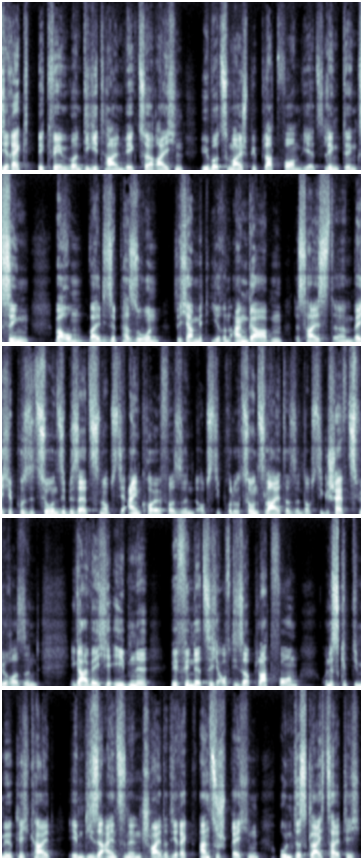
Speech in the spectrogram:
direkt bequem über einen digitalen Weg zu erreichen, über zum Beispiel Plattformen wie jetzt LinkedIn, Xing. Warum? Weil diese Person sich ja mit ihren Angaben, das heißt, ähm, welche Position sie besetzen, ob es die Einkäufer sind, ob es die Produktionsleiter sind, ob es die Geschäftsführer sind, egal welche Ebene, befindet sich auf dieser Plattform und es gibt die Möglichkeit, eben diese einzelnen Entscheider direkt anzusprechen und das gleichzeitig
